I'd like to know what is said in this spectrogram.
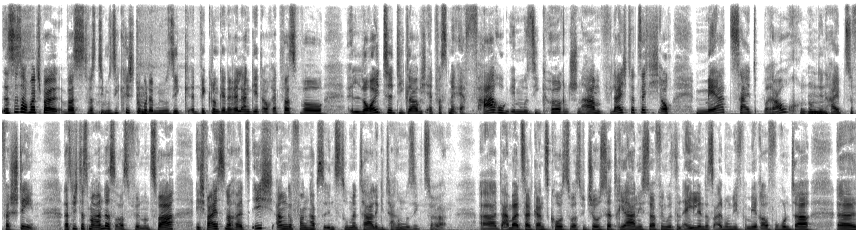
das ist auch manchmal, was, was die Musikrichtung oder die Musikentwicklung generell angeht, auch etwas, wo Leute, die, glaube ich, etwas mehr Erfahrung im Musikhören schon haben, vielleicht tatsächlich auch mehr Zeit brauchen, um mhm. den Hype zu verstehen. Lass mich das mal anders ausführen. Und zwar, ich weiß noch, als ich angefangen habe, so instrumentale Gitarrenmusik zu hören. Äh, damals halt ganz groß, sowas wie Joe Satriani, Surfing with an Alien, das Album lief bei mir rauf und runter, äh,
